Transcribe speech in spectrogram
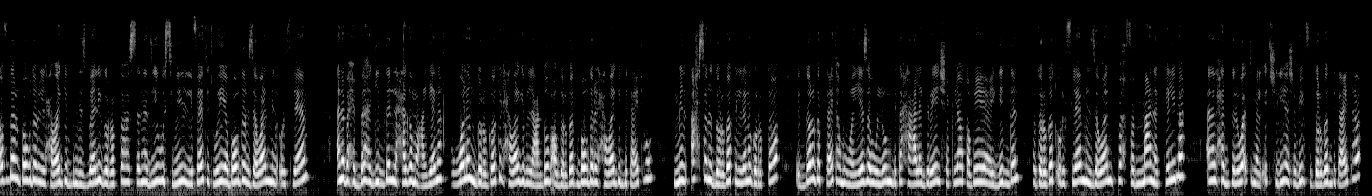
أفضل powder للحواجب بالنسبة لي جربتها السنة دي والسنين اللي فاتت وهي powder The One من Oriflame أنا بحبها جدا لحاجة معينة اولا درجات الحواجب اللي عندهم أو درجات powder الحواجب بتاعتهم من أحسن الدرجات اللي أنا جربتها. الدرجة بتاعتها مميزة واللون بتاعها على gray شكلها طبيعي جدا. فدرجات Oriflame من The One تحفة بمعنى الكلمة. أنا لحد دلوقتي ما لقيتش ليها شبيه في الدرجات بتاعتها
